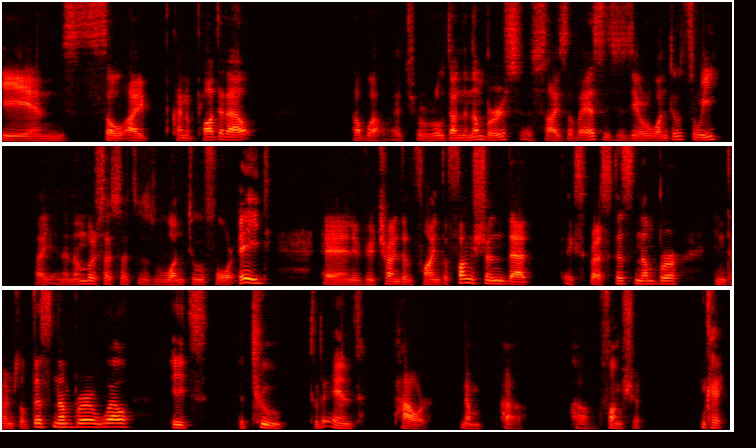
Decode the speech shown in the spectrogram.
And so I kind of plotted out, uh, well, actually wrote down the numbers. The size of S is 0, 1, 2, 3, right? And the numbers are such as 1, 2, 4, 8. And if you're trying to find the function that express this number in terms of this number, well, it's the 2 to the nth power num uh, uh, function. Okay,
